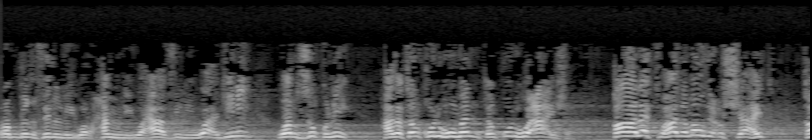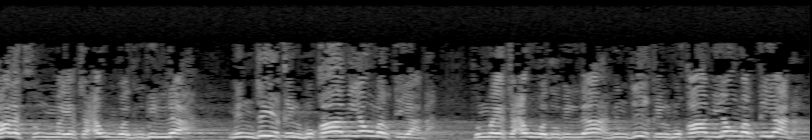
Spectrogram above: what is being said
رب اغفر لي وارحمني وعافني وأهدني وارزقني. هذا تنقله من؟ تنقله عائشة. قالت وهذا موضع الشاهد قالت ثم يتعوذ بالله من ضيق المقام يوم القيامة. ثم يتعوذ بالله من ضيق المقام يوم القيامة.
